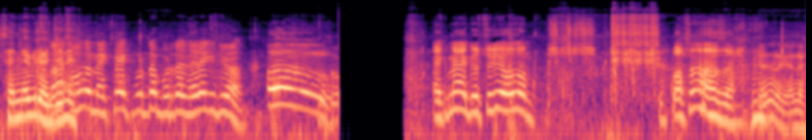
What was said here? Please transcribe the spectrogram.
Sen ne biliyorsun Lan Cini? oğlum ekmek burada burada nereye gidiyorsun? Oo! Ekmeği götürüyor oğlum. Baksana ağza. Gel gel.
